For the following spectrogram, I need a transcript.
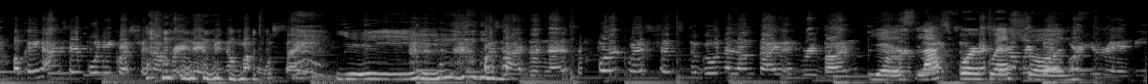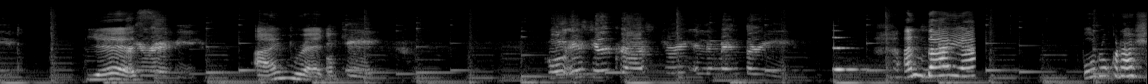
Okay, answer po ni question number 11 ng mahusay. Yay! Pasado na. So, four questions to go na lang tayo and we're done. Yes, last four so, question questions. Number 12, are you ready? yes, Are you ready? I'm ready. Okay. Who is your crush during elementary? Andaya! Puro crush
